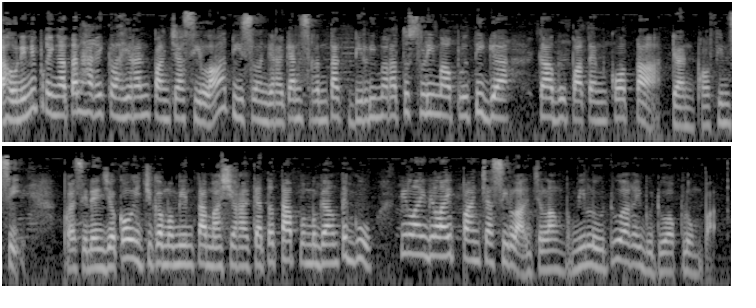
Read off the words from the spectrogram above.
Tahun ini peringatan hari kelahiran Pancasila diselenggarakan serentak di 553 kabupaten kota dan provinsi. Presiden Jokowi juga meminta masyarakat tetap memegang teguh nilai-nilai Pancasila jelang pemilu 2024.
